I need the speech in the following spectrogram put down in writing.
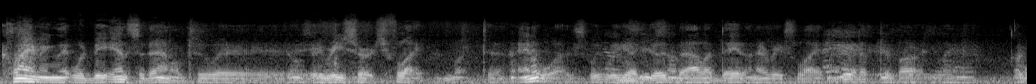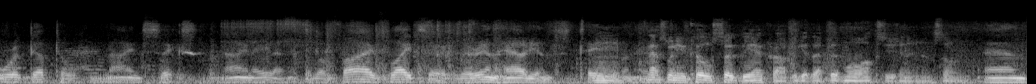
claiming that would be incidental to a, a research flight. But, uh, and it was. We, we got good, valid data on every flight. And we got up to about, worked up to 9, 6, 9, 8, I think, about five flights there. They're in Hallion's table. Mm. and That's when you cold soak the aircraft to get that bit more oxygen in and so on. And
